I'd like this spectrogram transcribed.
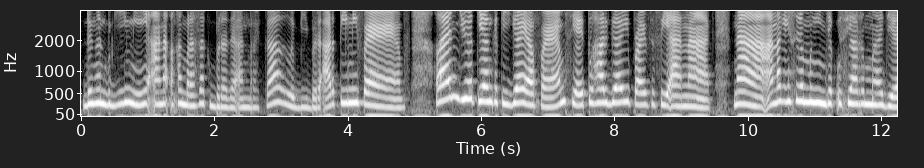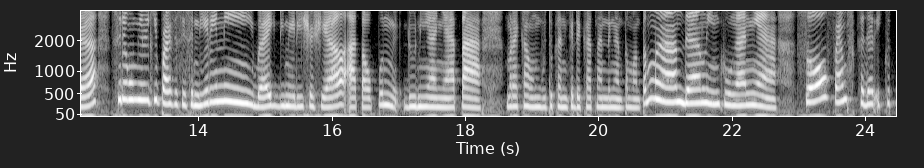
Dengan begini anak akan merasa keberadaan mereka lebih berarti nih Fems. Lanjut yang ketiga ya Fems yaitu hargai privasi anak. Nah, anak yang sudah menginjak usia remaja sudah memiliki privasi sendiri nih, baik di media sosial ataupun dunia nyata. Mereka membutuhkan kedekatan dengan teman-teman dan lingkungannya. So, fam sekedar ikut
